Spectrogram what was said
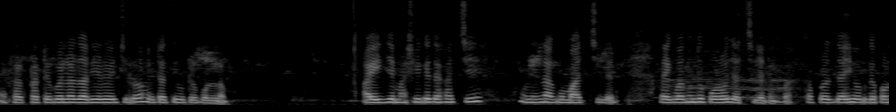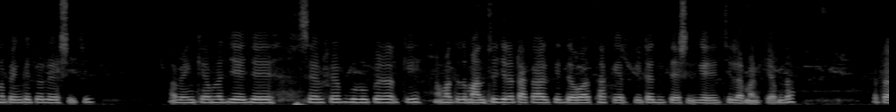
একটা একটা টেবিলে দাঁড়িয়ে রয়েছিল, এটাতেই উঠে পড়লাম। আর এই যে মাসিকে দেখাচ্ছি, উনি না ঘুমাচ্ছিলেন। একবার কিন্তু পরেও যাচ্ছিলেন একবার। তারপর যাই হোক, দেখো ব্যাংকে চলে এসেছি। ব্যাংকে আমরা যে যে সেলফ হেল্প গ্রুপের আর কি আমাদের মান্থলি যেটা টাকা আর কি দেওয়া থাকে আর কি এটা দিতে এসে গিয়েছিলাম আর কি আমরা। ওটা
